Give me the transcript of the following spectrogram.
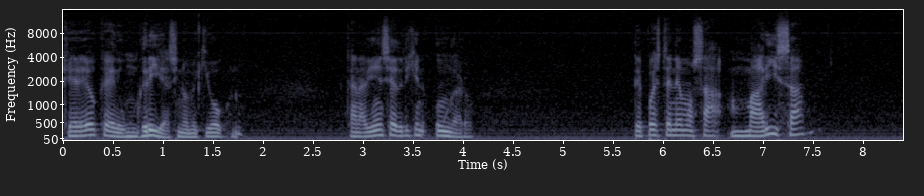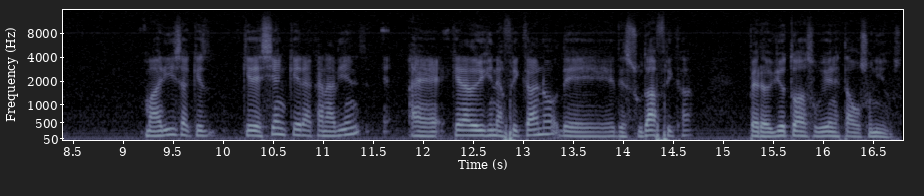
creo que de Hungría, si no me equivoco, ¿no? Canadiense de origen húngaro. Después tenemos a Marisa. Marisa, que, que decían que era canadiense, eh, que era de origen africano, de, de, Sudáfrica, pero vivió toda su vida en Estados Unidos.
